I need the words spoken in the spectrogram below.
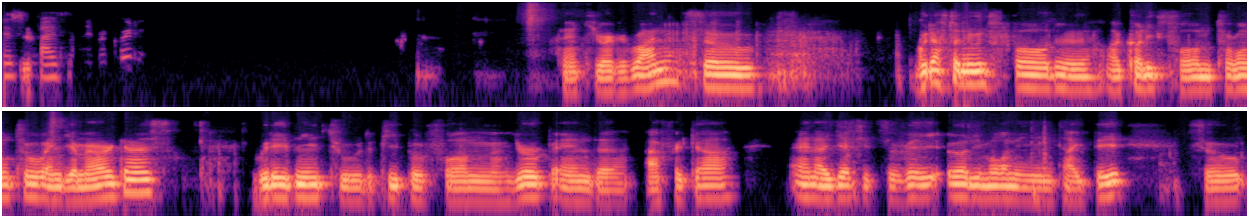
is advisedly recording. Thank you, everyone. So good afternoon for the, our colleagues from Toronto and the Americas. Good evening to the people from Europe and uh, Africa. And I guess it's a very early morning in Taipei. So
